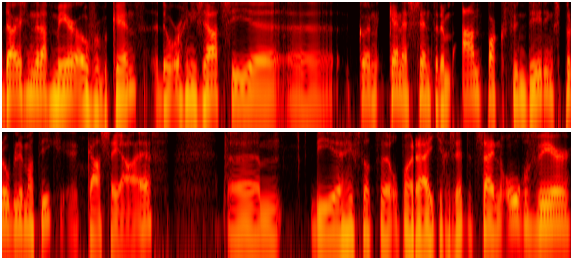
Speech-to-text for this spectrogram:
daar is inderdaad meer over bekend. De organisatie uh, uh, Kenniscentrum Aanpak Funderingsproblematiek, KCAF, um, die heeft dat op een rijtje gezet. Het zijn ongeveer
